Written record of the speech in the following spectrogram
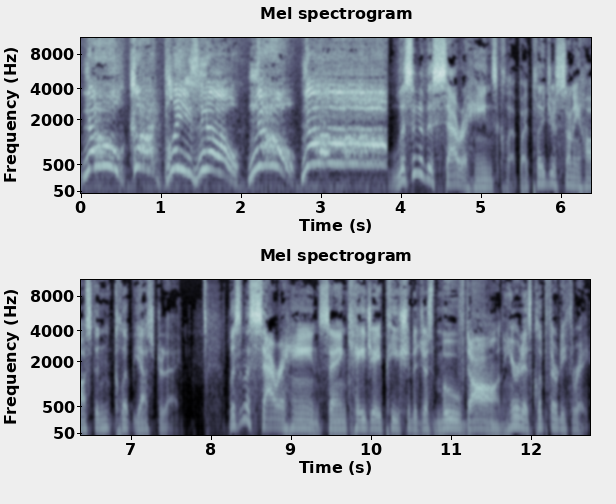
No, God, please, no! No! No! Listen to this Sara Haines clip. I played your Sunny Hostin clip yesterday. Listen to Sara Haines saying KJP should have just moved on. Here it is, clip 33.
